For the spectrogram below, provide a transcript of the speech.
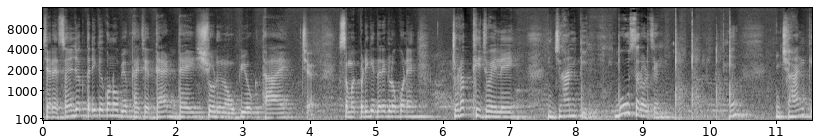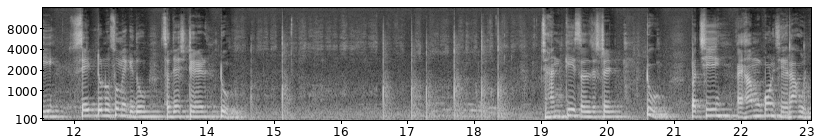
જ્યારે સંયોજક તરીકે કોનો ઉપયોગ થાય છે? ધેટ ધે શુડનો ઉપયોગ થાય છે. સમજ પડી ગઈ દરેક લોકોને? ઝડપથી જોઈ લે. જાનકી, બહુ સરળ છે. જાનકી સેટ ટુનું શું મેં કીધું? Suggested to Janaki suggested to પછી કાંઈ હામ કોણ છે રાહુલ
